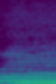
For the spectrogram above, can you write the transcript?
you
